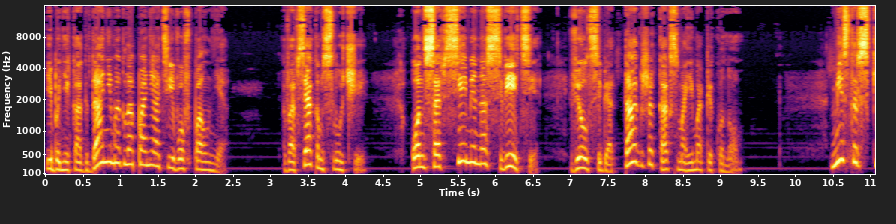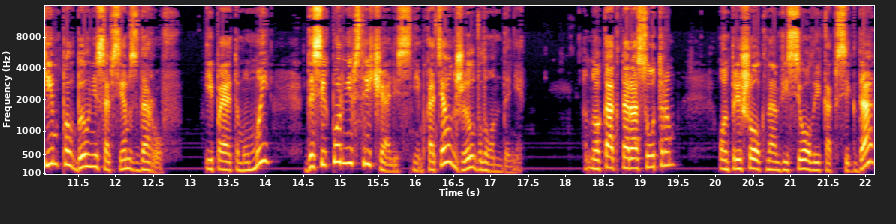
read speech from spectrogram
ибо никогда не могла понять его вполне. Во всяком случае, он со всеми на свете вел себя так же, как с моим опекуном. Мистер Скимпл был не совсем здоров, и поэтому мы до сих пор не встречались с ним, хотя он жил в Лондоне. Но как-то раз утром он пришел к нам веселый, как всегда,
